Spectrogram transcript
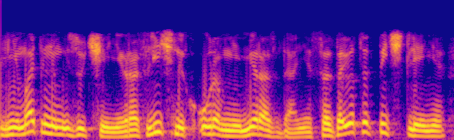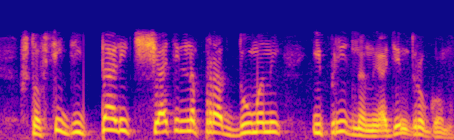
внимательном изучении различных уровней мироздания создается впечатление, что все детали тщательно продуманы и пригнаны один другому.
